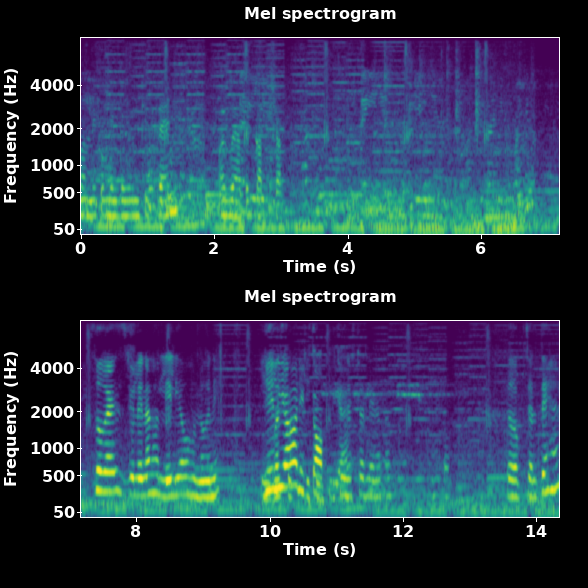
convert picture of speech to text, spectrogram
मम्मी को मिल गई उनकी फ्रेंड और वो यहाँ पे कप शप सो गाइस जो लेना था ले लिया वो हम लोगों ने। ये लिया और एक टॉप लिया। है। लेना था। तो अब चलते हैं।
